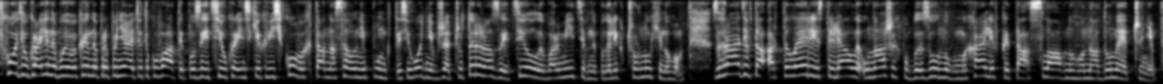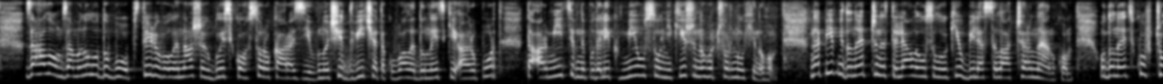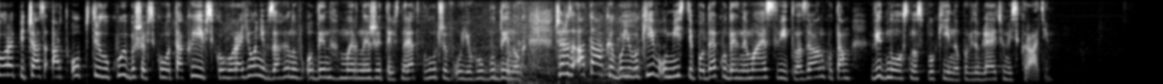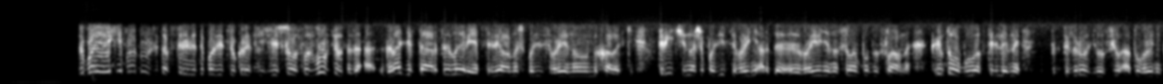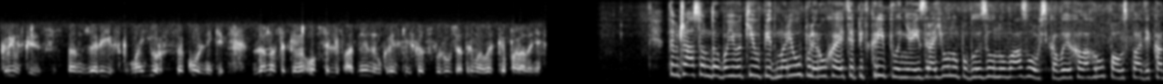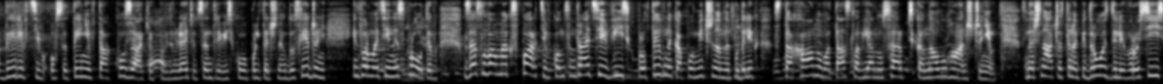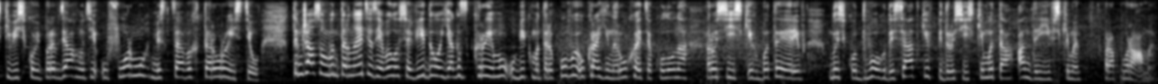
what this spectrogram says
сході України бойовики не припиняють атакувати позиції українських військових та населені пункти. Сьогодні вже чотири рази цілили в армійців неподалік Чорнухіного. З градів та артилерії стріляли у наших поблизу Новомихайлівки та Славного на Донеччині. Загалом за минулу добу обстрілювали наших близько 40 разів. Вночі двічі атакували Донецький аеропорт та армійців неподалік Міусу, Нікішиного, Чорнухіного. На півдні Донеччини стріляли у силовиків біля села Черненко. У Донецьку вчора під час артобстрілу Куйбишевського та Київського районів загинув один мирний житель. Снаряд влучив у його будинок. Через атаки бойовиків у місті подекуди немає світла. Зранку там відносно спокійно, повідомляють у міськраді. Бойовики продовжують обстрілювати позиції українських військовослужбовців. Градів та артилерії обстріляли наші позиції в районі Новомихайлівки. Тричі наші позиції в районі е, в районі населеного пункту Славна. Крім того, було обстріляні сил АТО в районі Кримський, Санжарівськ, Майор, Сокольники. За наслідками обстрілів один український військовослужбовець отримав легке поранення. Тим часом до бойовиків під Маріуполь рухається підкріплення із району поблизу Новоазовська. Виїхала група у складі кадирівців, осетинів та козаків. Повідомляють у центрі військово-політичних досліджень інформаційний спротив. За словами експертів, концентрація військ противника помічена неподалік Стаханова та Слав'яно-Сербська на Луганщині. Значна частина підрозділів російські військові перевдягнуті у форму місцевих терористів. Тим часом в інтернеті з'явилося відео, як з Криму у бік материкової України рухається колона російських БТРів. Близько двох десятків під російськими та андріївськими прапорами.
